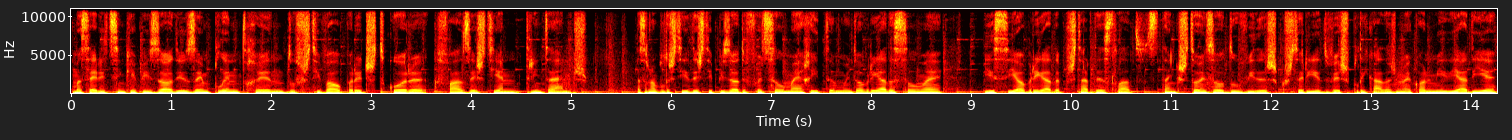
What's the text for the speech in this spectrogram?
uma série de cinco episódios em pleno terreno do Festival Paredes de Cora, que faz este ano 30 anos. A sonoplastia deste episódio foi de Salomé Rita. Muito obrigada, Salomé. E assim, obrigada por estar desse lado. Se tem questões ou dúvidas que gostaria de ver explicadas no Economia Dia a Dia,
